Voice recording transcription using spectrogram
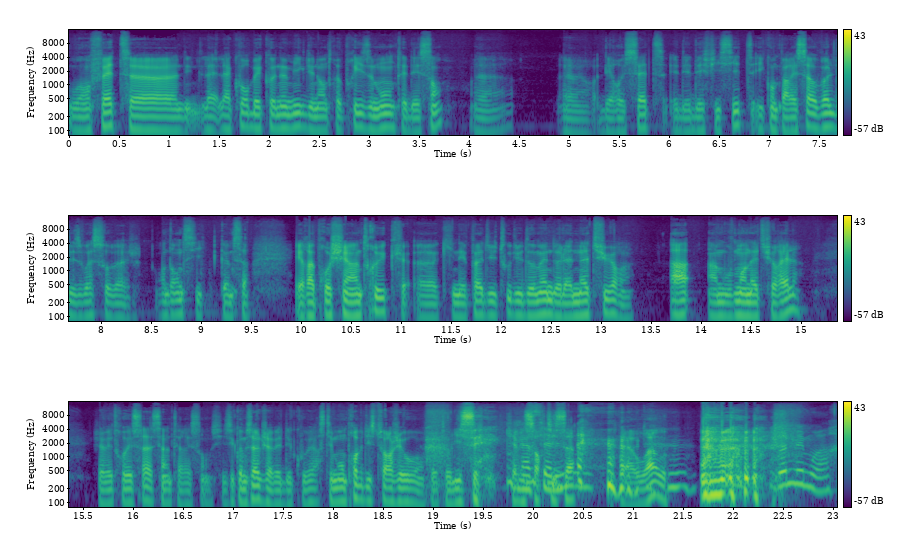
où en fait la courbe économique d'une entreprise monte et descend, euh, euh, des recettes et des déficits. Il comparait ça au vol des oies sauvages, en dents de scie, comme ça. Et rapprocher un truc euh, qui n'est pas du tout du domaine de la nature à un mouvement naturel. J'avais trouvé ça assez intéressant aussi. C'est comme ça que j'avais découvert. C'était mon prof d'histoire géo, en fait, au lycée, qui avait Merci sorti ça. Ah, Waouh Bonne mémoire.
